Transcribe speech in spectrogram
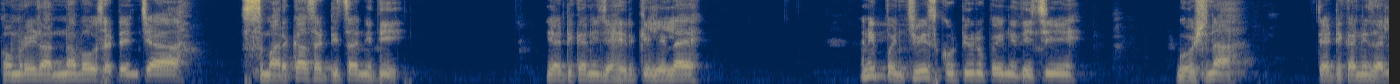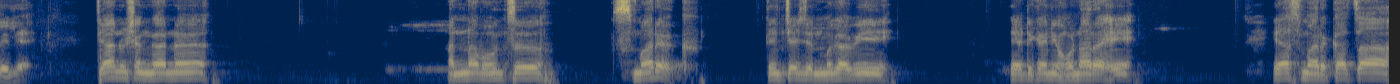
कॉम्रेड अण्णाभाऊ साठेंच्या स्मारकासाठीचा निधी या ठिकाणी जाहीर केलेला आहे. आणि पंचवीस कोटी रुपये निधीची घोषणा त्या ठिकाणी झालेली आहे. त्या अनुषंगानं अण्णाभाऊंचं स्मारक त्यांच्या जन्मगावी या ठिकाणी होणार आहे. या स्मारकाचा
